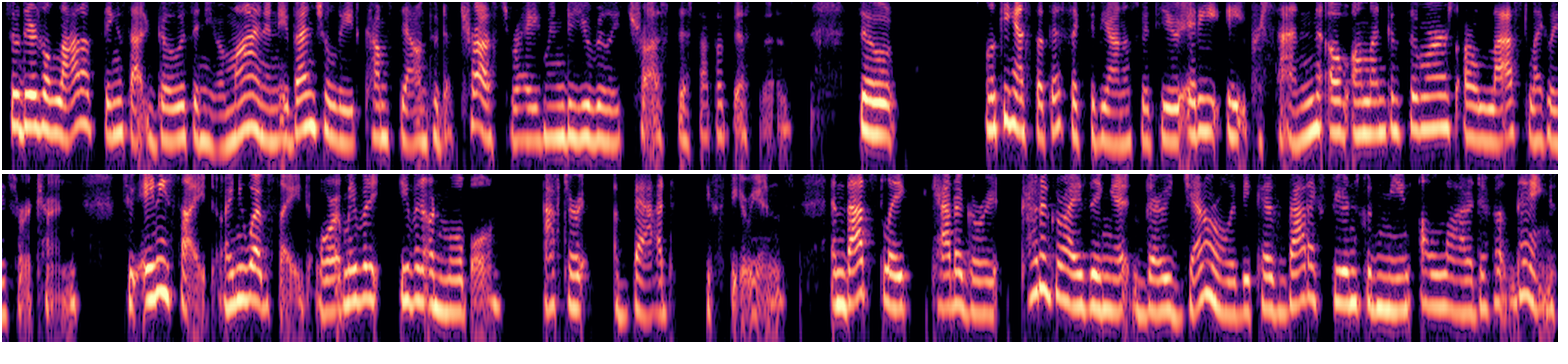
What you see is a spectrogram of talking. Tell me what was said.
So there's a lot of things that goes in your mind and eventually it comes down to the trust right? I mean do you really trust this type of business? So looking at statistic to be honest with you, 88% of online consumers are less likely to return to any site, or any website, or maybe even on mobile after a bad experience. And that's like category categorizing it very generally because bad experience could mean a lot of different things.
